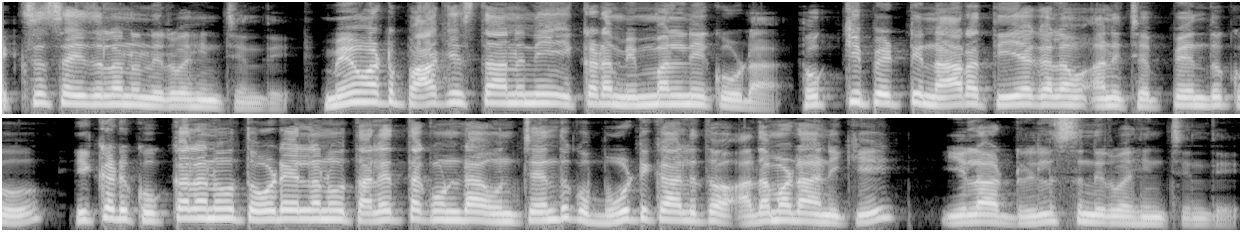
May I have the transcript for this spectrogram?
ఎక్సర్సైజులను నిర్వహించింది. మేము అటు పాకిస్తాన్ని ఇక్కడ మిమ్మల్ని కూడా తొక్కి పెట్టి నార తీయగలం అని చెప్పేందుకు ఇక్కడి కుక్కలను తోడేళ్ళను తలెత్తకుండా ఉంచేందుకు బూటికాలితో అదమడానికి ఇలా డ్రిల్స్ నిర్వహించింది.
